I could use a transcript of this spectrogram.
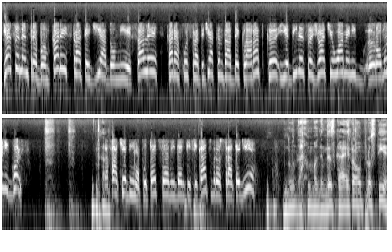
ia să ne întrebăm care e strategia domniei sale, care a fost strategia când a declarat că e bine să joace oamenii uh, românii golf. Da. Că face bine. Puteți să-mi identificați vreo strategie? Nu, da, mă gândesc că aia era o prostie,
